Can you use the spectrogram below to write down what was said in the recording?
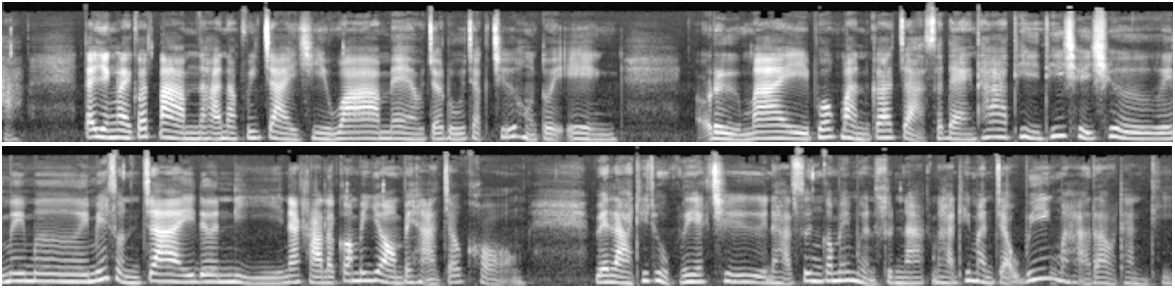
ค่ะ แต่อย่างไรก็ตามนะคะนักวิจัยชี้ว่าแมวจะรู้จักชื่อของตัวเอง หรือไม่พวกมันก็จะแสดงท่าทีที่เฉยๆเมยๆไม่สนใจเดินหนีนะคะ แล้วก็ไม่ยอมไปหาเจ้าของ เวลาที่ถูกเรียกชื่อนะคะ ซึ่งก็ไม่เหมือนสุนัขนะคะ ที่มันจะวิ่งมาหาเราทันที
